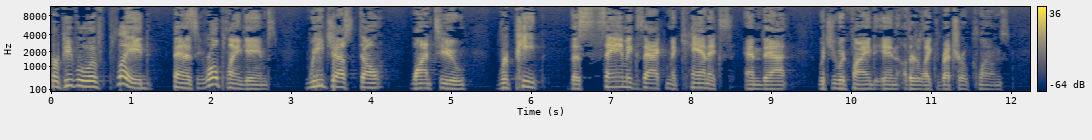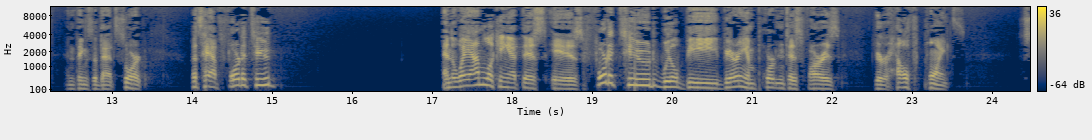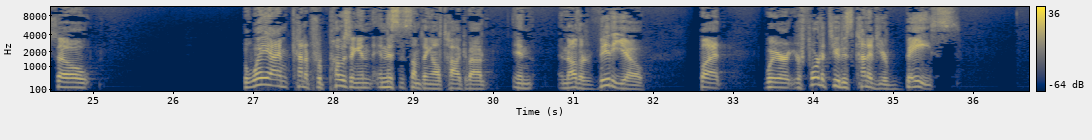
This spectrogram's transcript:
for people who have played fantasy role playing games. We just don't want to repeat the same exact mechanics and that which you would find in other like retro clones and things of that sort. Let's have fortitude. And the way I'm looking at this is fortitude will be very important as far as your health points. So the way I'm kind of proposing, and, and this is something I'll talk about in another video, but where your fortitude is kind of your base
